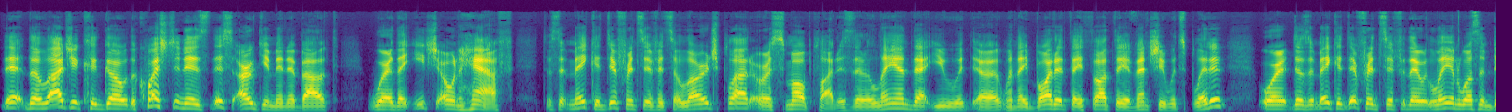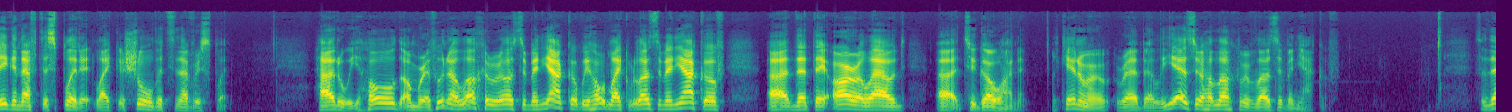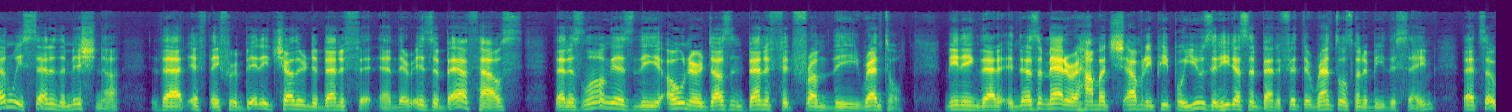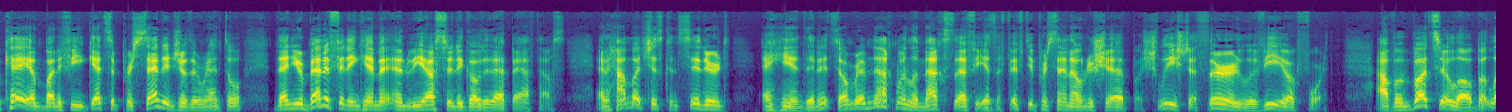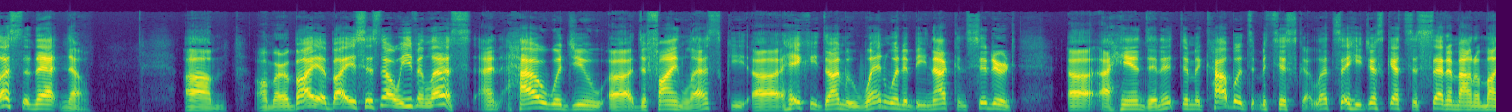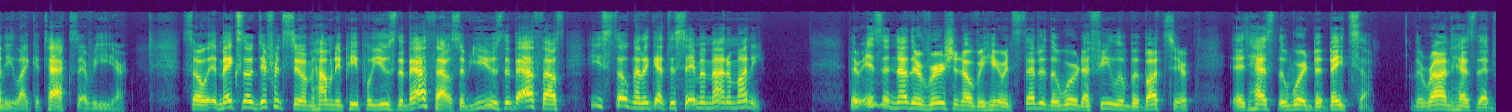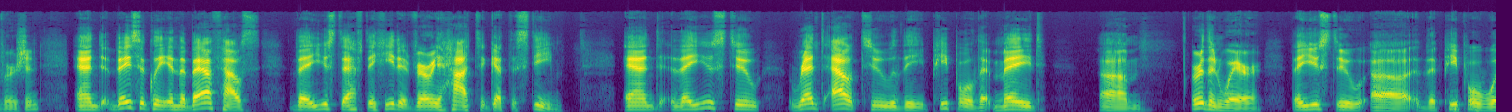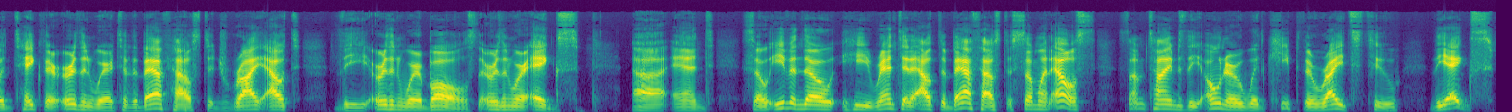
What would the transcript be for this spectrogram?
The, the logic could go, the question is this argument about where they each own half, does it make a difference if it's a large plot or a small plot? Is there a land that you would, uh, when they bought it, they thought they eventually would split it? Or does it make a difference if the land wasn't big enough to split it, like a shul that's never split? How do we hold? We hold like Relaz ben Yaakov uh, that they are allowed uh, to go on it. So then we said in the Mishnah that if they forbid each other to benefit and there is a bathhouse, that as long as the owner doesn't benefit from the rental, meaning that it doesn't matter how much how many people use it, he doesn't benefit. The rental is going to be the same. That's okay. But if he gets a percentage of the rental, then you're benefiting him and usher to go to that bathhouse. And how much is considered a hand in it? So Reb Nachman lemechsa, if he has a fifty percent ownership, a shlish, a third, levi, or fourth. But less than that, no. Um, Omar Abaye, Abaye says, no, even less. And how would you uh, define less? Uh, Hechi Damu, when would it be not considered uh, a hand in it? The Mikabud Matiska. Let's say he just gets a set amount of money, like a tax every year. So it makes no difference to him how many people use the bathhouse. If you use the bathhouse, he's still going to get the same amount of money. There is another version over here. Instead of the word afilu bebatzir, it has the word bebetza. The Ran has that version. And basically, in the bathhouse, they used to have to heat it very hot to get the steam. And they used to rent out to the people that made um, earthenware. They used to, uh, the people would take their earthenware to the bathhouse to dry out the earthenware balls, the earthenware eggs. Uh, and so even though he rented out the bathhouse to someone else, sometimes the owner would keep the rights to the eggs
